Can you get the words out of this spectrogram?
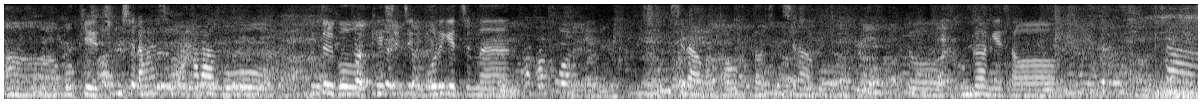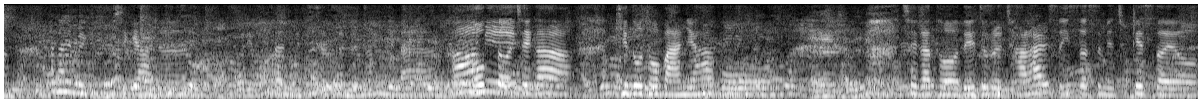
어, 목회에 충실하라고 붙들고 계실지는 모르겠지만 충실하고 더욱더 충실하고 또 건강해서 진짜 하나님을 기쁘시게 하는 우리 목사님이 되셨으면 합니다. 더욱더 제가 기도 더 많이 하고 제가 더 내조를 잘 할 수 있었으면 좋겠어요.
